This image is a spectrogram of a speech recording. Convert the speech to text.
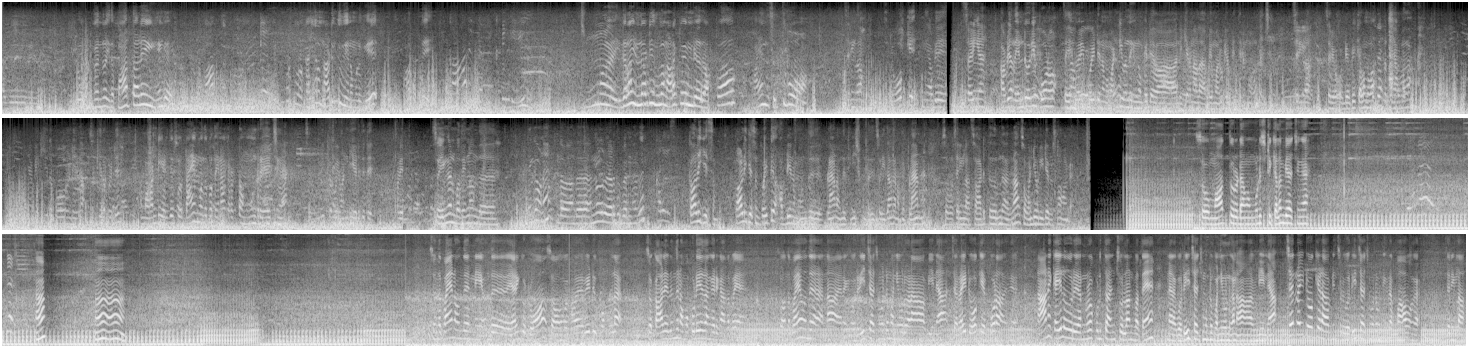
அது இதை பார்த்தாலே எங்க? இதை பார்த்து எப்படி தூரம் கையெல்லாம் நடுங்குது நம்மளுக்கு? பார்த்து. சும்மா இதெல்லாம் இல்லாட்டி இதெல்லாம் நடக்கவே முடியாது. அப்பா பயந்து செத்து போவோம் சரிங்களா? சரி ஓகே. நீ அப்படியே சரிங்க. அப்படியே அந்த எண்டு வரையும் போனோம் சரி எண்டு வரையும் போயிட்டு நம்ம வண்டி வந்து இங்கிட்ட நிற்கிறனால அப்படியே மறுபடியும் அப்படியே திரும்ப வந்தாச்சு சரிங்களா? சரி அப்படி அப்படியே கிளம்பலாம். சரி, அவ்வளோதான் அப்படியே கீழே போக வேண்டியதுதான் ஸோ கீழே போயிட்டு நம்ம வண்டி எடுத்து ஸோ டைம் வந்து பார்த்தீங்கன்னா கரெக்டாக மூன்றரை ஆயிடுச்சுங்க. ஸோ வீட்டில் போய் வண்டி எடுத்துட்டு அப்படியே ஸோ எங்கன்னு பார்த்தீங்கன்னா அந்த எங்கே வேணே இந்த அந்த இன்னொரு இடத்துக்கு பேர் என்னது? காளிகேசம் காளிகேசம் போயிட்டு அப்படியே நம்ம வந்து பிளானை வந்து ஃபினிஷ் பண்ணுறது ஸோ இதாங்க நம்ம பிளானு ஸோ சரிங்களா? ஸோ அடுத்தது வந்து அதுதான். ஸோ வண்டி ஓடிட்டே பேசலாம் வாங்க. ஸோ மாத்தூர் டேமை முடிச்சுட்டு கிளம்பியாச்சுங்க. ஆ? ஆ ஆ ஸோ இந்த பையனை வந்து இன்னைக்கு வந்து இறக்கி விட்ருவோம் ஸோ அவங்க அவன் வீட்டுக்கு போகணும்ல. ஸோ காலையிலேருந்து நம்ம கூடயே தாங்க இருக்கான் அந்த பையன். ஸோ அந்த பையன் வந்து நான் எனக்கு ஒரு ரீசார்ஜ் மட்டும் பண்ணி விடுவேணா அப்படின்னா சரி ரைட் ஓகே போடா. நானே கையில் ஒரு இரநூறுவா கொடுத்து அனுப்பிச்சி விடலான்னு பார்த்தேன். நான் எனக்கு ஒரு ரீசார்ஜ் மட்டும் பண்ணி விடுங்கண்ணா அப்படின்னா சரி ரைட் ஓகேடா அப்படின்னு சொல்லி ஒரு ரீசார்ஜ் மட்டும் பண்ணிக்கிறா பாவங்க. சரிங்களா?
